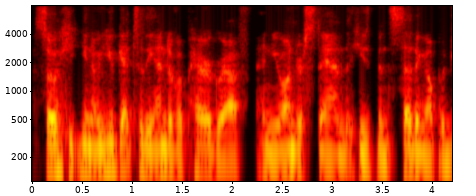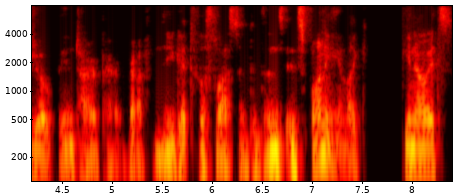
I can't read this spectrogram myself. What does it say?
So he, you know, you get to the end of a paragraph and you understand that he's been setting up a joke the entire paragraph, and then you get to this last sentence, and it's funny. Like, you know, it's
